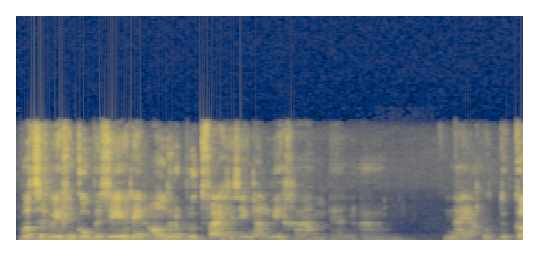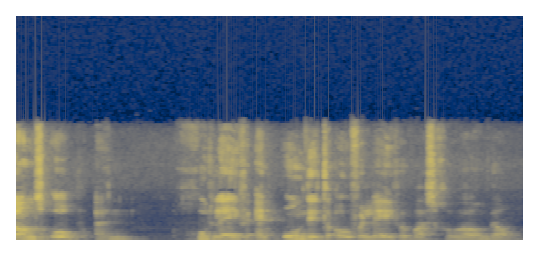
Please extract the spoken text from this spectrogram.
Wat zich weer ging compenseren in andere bloedvaatjes in haar lichaam. En uh, nou ja, goed, de kans op een goed leven en om dit te overleven was gewoon wel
